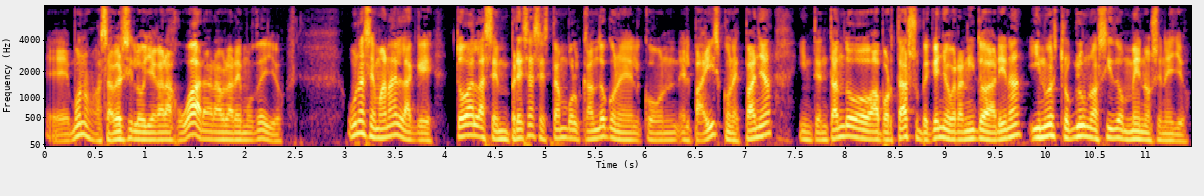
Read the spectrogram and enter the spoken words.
eh, bueno, a saber si lo llegará a jugar, ahora hablaremos de ello. Una semana en la que todas las empresas se están volcando con el, con el país, con España, intentando aportar su pequeño granito de arena y nuestro club no ha sido menos en ello.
